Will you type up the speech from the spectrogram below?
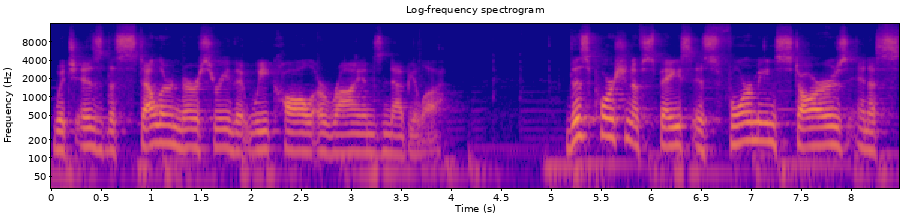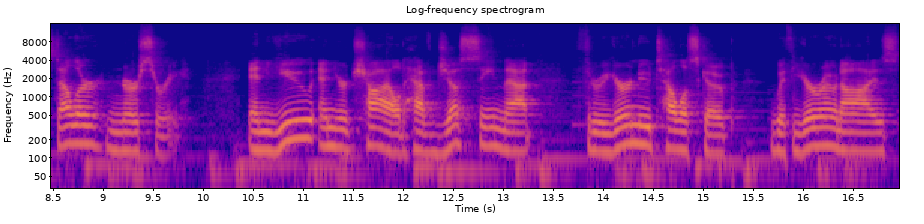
which is the stellar nursery that we call Orion's Nebula. This portion of space is forming stars in a stellar nursery, and you and your child have just seen that through your new telescope with your own eyes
